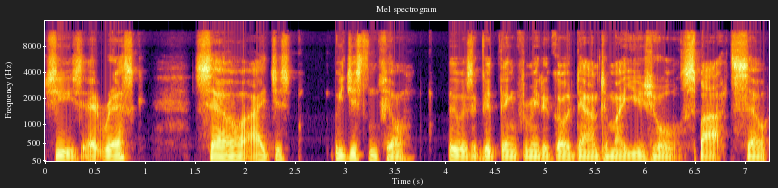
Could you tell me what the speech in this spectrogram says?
she's at risk. So I just we just didn't feel it was a good thing for me to go down to my usual spots. So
